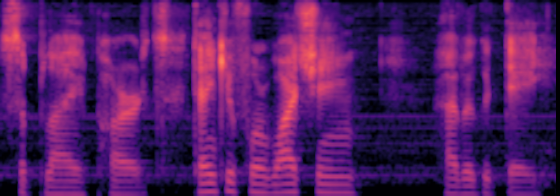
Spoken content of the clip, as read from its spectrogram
supply part thank you for watching. Have a good day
